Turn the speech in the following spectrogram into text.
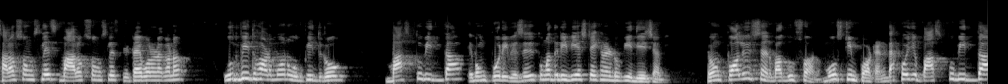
সালোক সংশ্লেষ বা আলোক সংশ্লেষ, যেটাই বলো না কেন, উদ্ভিদ হরমোন, উদ্ভিদ রোগ, বাস্তুবিদ্যা এবং পরিবেশ। এই তোমাদের ইভিএসটা এখানে ঢুকিয়ে দিয়েছি আমি। এবং পলিউশন বা দূষণ মোস্ট ইম্পর্টেন্ট দেখো যে বাস্তুবিদ্যা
